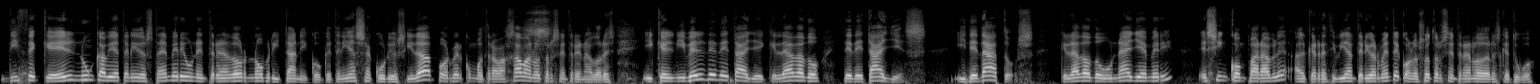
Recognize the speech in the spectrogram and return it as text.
dice que él nunca había tenido hasta Emery un entrenador no británico, que tenía esa curiosidad por ver cómo trabajaban otros entrenadores y que el nivel de detalle que le ha dado de detalles y de datos que le ha dado Unai Emery es incomparable al que recibía anteriormente con los otros entrenadores que tuvo.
